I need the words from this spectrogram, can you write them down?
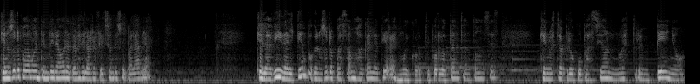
Que nosotros podamos entender ahora a través de la reflexión de su palabra que la vida, el tiempo que nosotros pasamos acá en la tierra es muy corto y por lo tanto entonces que nuestra preocupación, nuestro empeño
